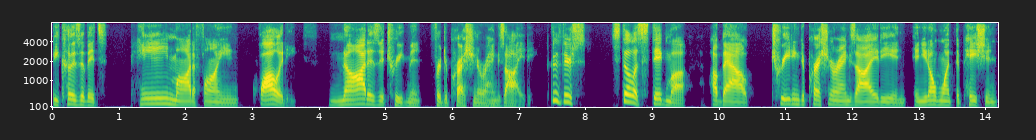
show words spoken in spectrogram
because of its pain modifying quality, not as a treatment for depression or anxiety. Because there's still a stigma about treating depression or anxiety, and, and you don't want the patient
